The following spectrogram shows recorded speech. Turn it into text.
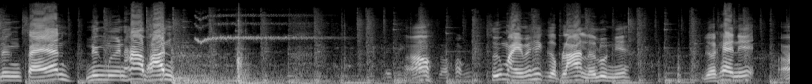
หนึ่งแสนหนึ่งหมื่นห้าพันไม่ถึงเอ้าสองซื้อใหม่ไม่ใช่เกือบล้านเหรอรุ่นนี้ เหลือแค่นี้อะ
